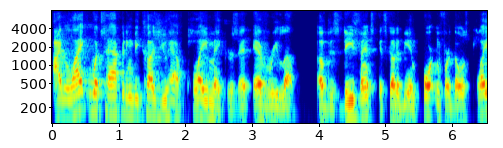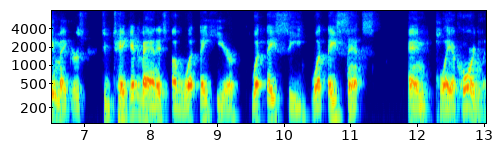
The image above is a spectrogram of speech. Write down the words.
I like what's happening because you have playmakers at every level of this defense. It's going to be important for those playmakers to take advantage of what they hear, what they see, what they sense, and play accordingly.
